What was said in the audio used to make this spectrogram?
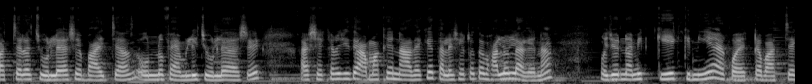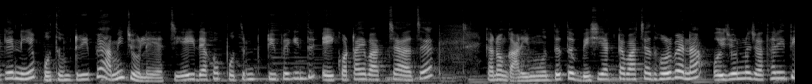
বাচ্চারা চলে আসে বাই চান্স অন্য ফ্যামিলি চলে আসে, আর সেখানে যদি আমাকে না দেখে তাহলে সেটা তো ভালো লাগে না। ওই জন্য আমি কেক নিয়ে আর কয়েকটা বাচ্চাকে নিয়ে প্রথম ট্রিপে আমি চলে যাচ্ছি। এই দেখো প্রথম ট্রিপে কিন্তু এই কটাই বাচ্চা আছে, কেন গাড়ির মধ্যে তো বেশি একটা বাচ্চা ধরবে না ওই জন্য যথারীতি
